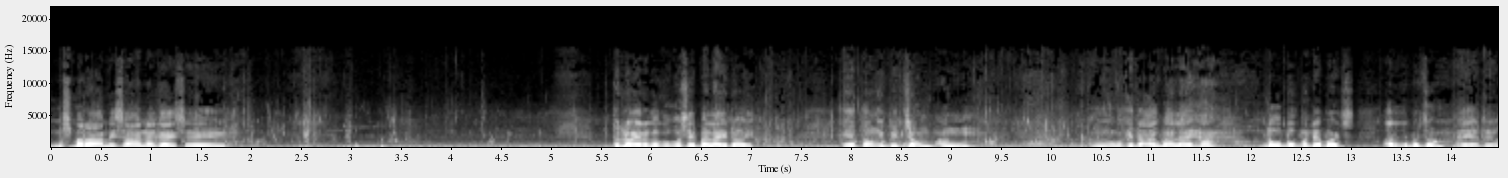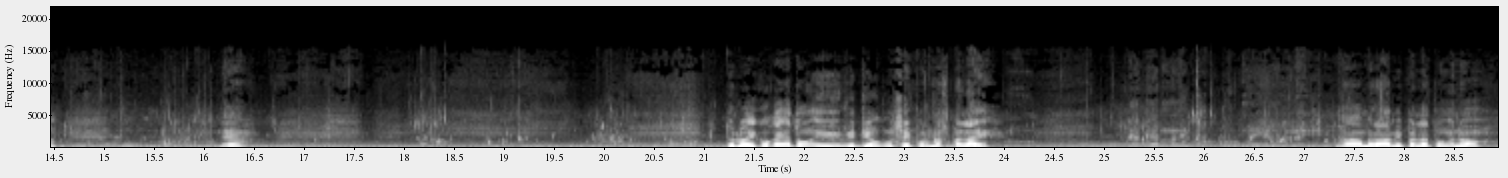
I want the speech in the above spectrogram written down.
mas marami sana guys eh Tuloy ra ko sa balay doy. Kaya tong i-video ang ang, ang makita kag balay ha. Lubog man dia boys. Ano di boys oh? Ay ito oh. Yeah. Tuloy ko kay atong i-video kung say pormas balay. Dagan man ito. Puro may yung balay. Ah, marami pala tong ano,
